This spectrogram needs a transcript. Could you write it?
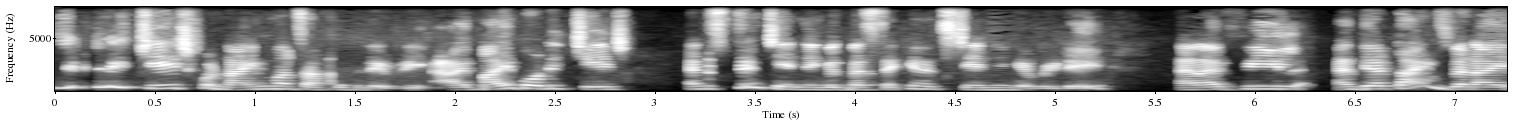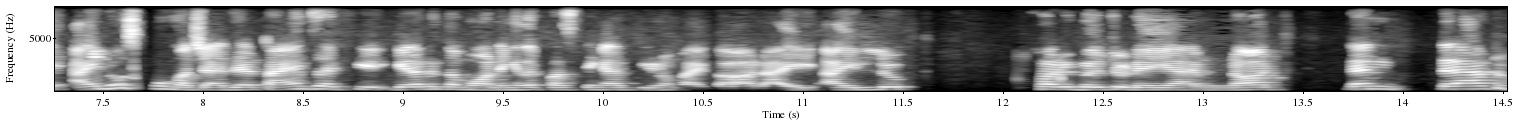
literally changed for nine months after delivery. I, my body changed and it's still changing. With my second, it's changing every day. And I feel, and there are times when I, I know so much. And there are times I feel, get up in the morning and the first thing I feel, oh my God, I, I look horrible today. I'm not. Then, then I have to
